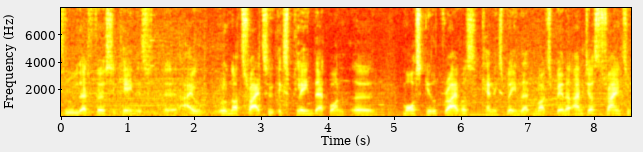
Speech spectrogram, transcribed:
through that first chicane. Is, uh, I will not try to explain that one. Uh, more skilled drivers can explain that much better. I'm just trying to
